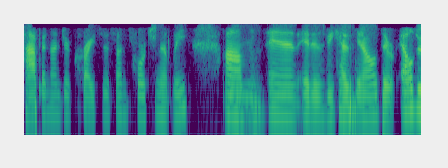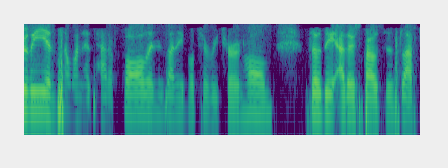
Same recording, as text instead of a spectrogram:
happen under crisis, unfortunately, um, mm-hmm. and it is because, you know, they're elderly and someone has had a fall and is unable to return home. So the other spouse is left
